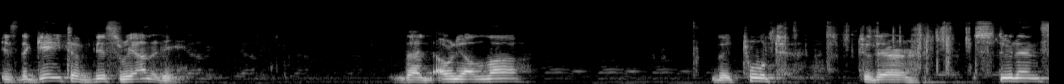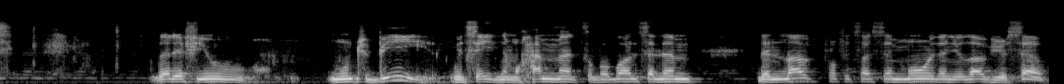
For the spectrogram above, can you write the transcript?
is the gate of this reality that only Allah they taught to their students that if you want to be with Sayyidina Muhammad then love Prophet more than you love yourself.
